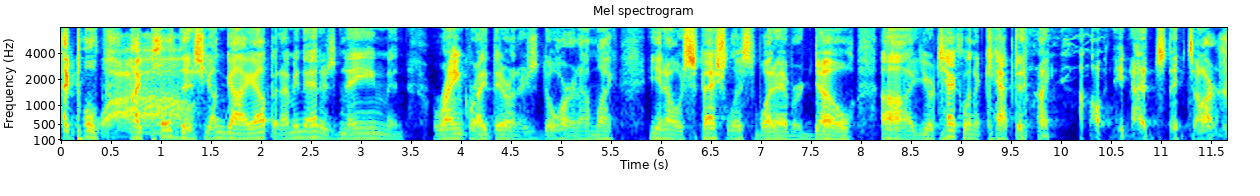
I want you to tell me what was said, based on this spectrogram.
I pulled wow. I pulled this young guy up, and I mean, they had his name and rank right there on his door, and I'm like, you know, specialist, whatever, Doe. Uh, you're tackling a captain right now in the United States Army,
